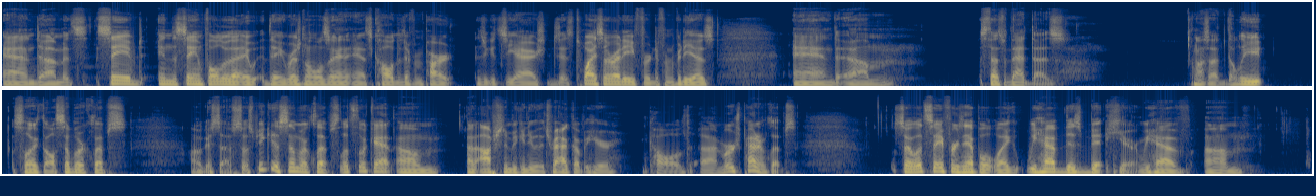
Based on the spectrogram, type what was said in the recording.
And um, it's saved in the same folder that it, the original was in, and it's called a different part. As you can see, I actually did this twice already for different videos. And um, so that's what that does. Also, delete, select all similar clips, all good stuff. So speaking of similar clips, let's look at um, an option we can do with the track over here called uh, merge pattern clips. So let's say, for example, like we have this bit here. We have um,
